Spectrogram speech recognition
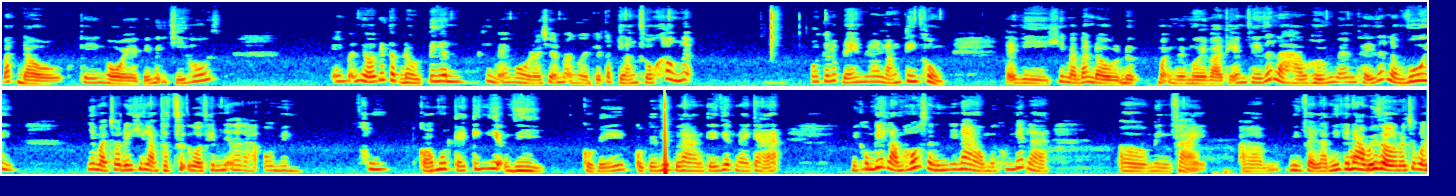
bắt đầu cái ngồi ở cái vị trí host em vẫn nhớ cái tập đầu tiên khi mà em ngồi nói chuyện với mọi người cái tập lắng số không ấy Ôi cái lúc đấy em lo lắng kinh khủng. Tại vì khi mà ban đầu được mọi người mời vào thì em thấy rất là hào hứng và em thấy rất là vui. Nhưng mà cho đến khi làm thật sự rồi thì em nhận ra là ôi mình không có một cái kinh nghiệm gì của cái của cái việc làm cái việc này cả. Mình không biết làm host là như thế nào mình không biết là uh, mình phải uh, mình phải làm như thế nào bây giờ. Nói chung là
